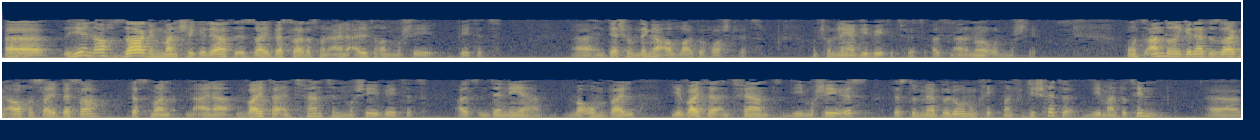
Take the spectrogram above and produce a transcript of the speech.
Äh, hiernach sagen manche Gelehrte, es sei besser, dass man in einer älteren Moschee betet, in der schon länger Allah gehorcht wird und schon länger gebetet wird, als in einer neueren Moschee. Und andere Gelehrte sagen auch, es sei besser, dass man in einer weiter entfernten Moschee betet, als in der Nähe. Warum? Weil je weiter entfernt die Moschee ist, desto mehr Belohnung kriegt man für die Schritte, die man dorthin äh, äh,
